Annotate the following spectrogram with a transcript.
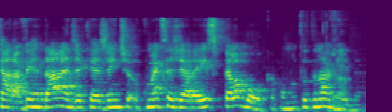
Cara, a verdade é que a gente. Como é que você gera isso? Pela boca, como tudo na é. vida.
